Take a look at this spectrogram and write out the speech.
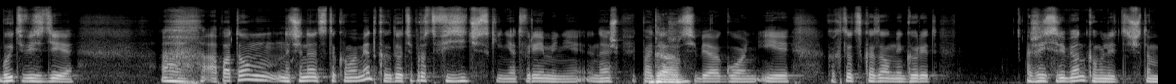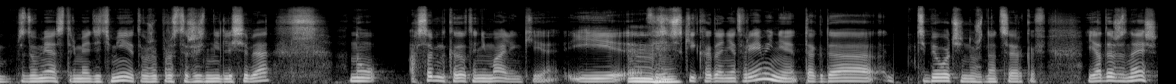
быть везде. А потом начинается такой момент, когда у тебя просто физически нет времени, знаешь, поддерживать да. себе огонь. И, как кто-то сказал, мне говорит, жизнь с ребенком или там с двумя, с тремя детьми, это уже просто жизнь не для себя. Ну, особенно когда ты не маленькие. И mm-hmm. физически, когда нет времени, тогда тебе очень нужна церковь. Я даже, знаешь,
